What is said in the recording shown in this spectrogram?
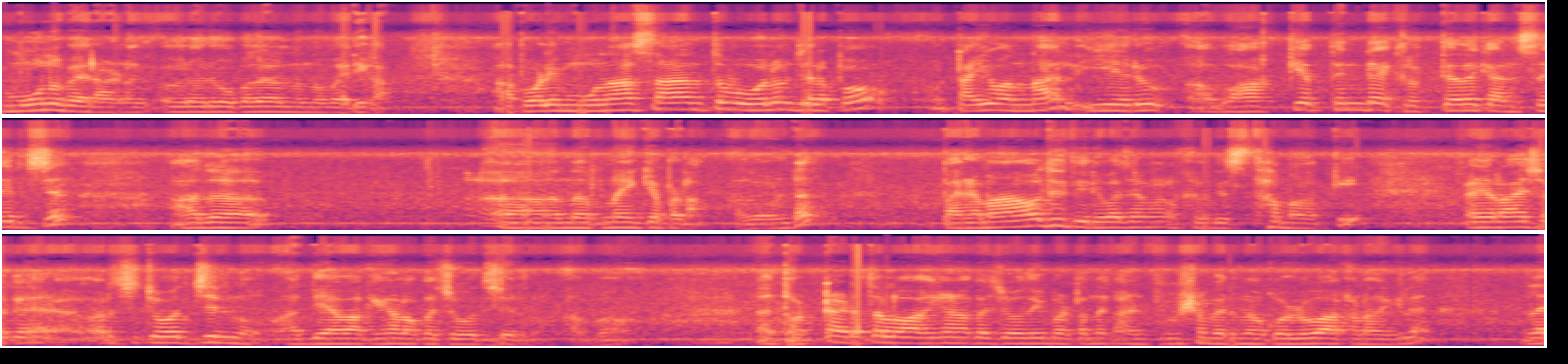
മൂന്ന് പേരാണ് ഓരോ രൂപതയിൽ നിന്ന് വരിക. അപ്പോൾ ഈ മൂന്നാം സ്ഥാനത്ത് പോലും ചിലപ്പോൾ ടൈ വന്നാൽ ഈ ഒരു വാക്യത്തിന്റെ കൃത്യതയ്ക്കനുസരിച്ച് അത് നിർണയിക്കപ്പെടാം അതുകൊണ്ട് പരമാവധി തിരുവചനങ്ങൾ ഹൃദയസ്ഥമാക്കി കഴിഞ്ഞ പ്രാവശ്യമൊക്കെ കുറച്ച് ചോദിച്ചിരുന്നു അധ്യാവാക്യങ്ങളൊക്കെ ചോദിച്ചിരുന്നു. അപ്പോൾ തൊട്ടടുത്തുള്ള വാക്യങ്ങളൊക്കെ ചോദിക്കും പെട്ടെന്ന് കൺഫ്യൂഷൻ വരുന്നതൊക്കെ ഒഴിവാക്കണമെങ്കിൽ നല്ല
